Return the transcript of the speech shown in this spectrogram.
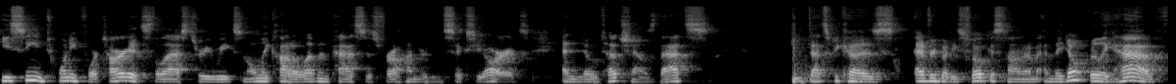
He's seen 24 targets the last three weeks and only caught 11 passes for 106 yards and no touchdowns. That's that's because everybody's focused on him and they don't really have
